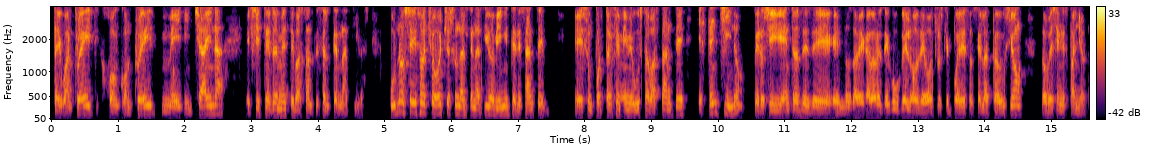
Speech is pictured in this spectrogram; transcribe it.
Taiwan Trade, Hong Kong Trade, Made in China existen realmente bastantes alternativas. 1688 es una alternativa bien interesante. Es un portal que a mí me gusta bastante. Está en chino, pero si entras desde eh, los navegadores de Google o de otros que puedes hacer la traducción, lo ves en español.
